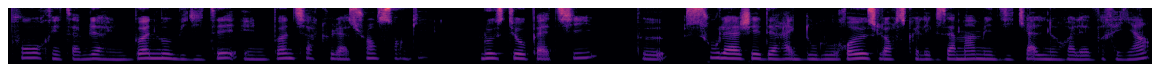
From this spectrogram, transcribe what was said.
pour rétablir une bonne mobilité et une bonne circulation sanguine. L'ostéopathie peut soulager des règles douloureuses lorsque l'examen médical ne relève rien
